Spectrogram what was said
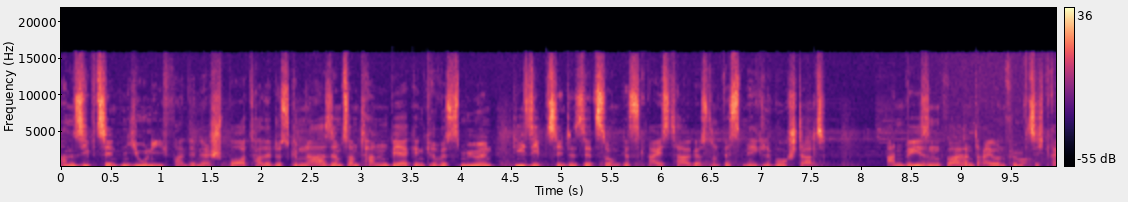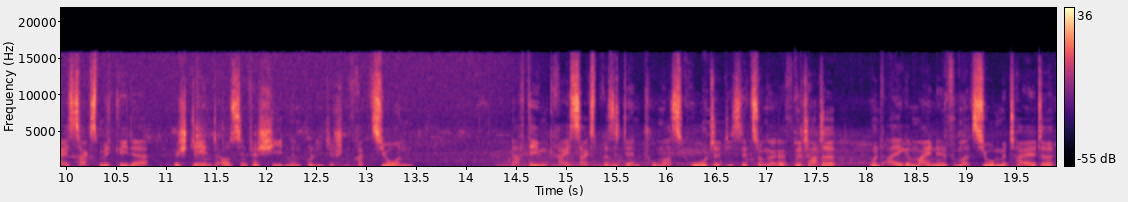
Am 17. Juni fand in der Sporthalle des Gymnasiums am Tannenberg in Grivesmühlen die 17. Sitzung des Kreistages Nordwestmecklenburg statt. Anwesend waren 53 Kreistagsmitglieder, bestehend aus den verschiedenen politischen Fraktionen. Nachdem Kreistagspräsident Thomas Grote die Sitzung eröffnet hatte und allgemeine Informationen mitteilte,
